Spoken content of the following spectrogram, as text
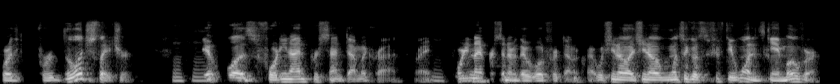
for the, for the legislature? Mm-hmm. It was 49% Democrat, right? Mm-hmm. 49% of them vote for Democrat, which you know, as you know, once it goes to 51, it's game over.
